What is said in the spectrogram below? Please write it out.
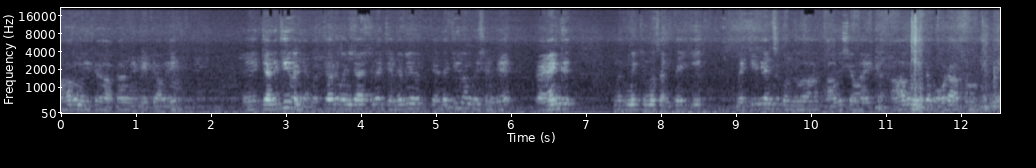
ആറ് മീറ്റർ ആക്കാൻ വേണ്ടിയിട്ട് അവർ ജലജീവന്റെ മറ്റാട് പഞ്ചായത്തിലെ ജലവീ ജലജീവൻ മിഷന്റെ ടാങ്ക് നിർമ്മിക്കുന്ന സ്ഥലത്തേക്ക് മെറ്റീരിയൽസ് കൊണ്ടുപോകാൻ ആവശ്യമായിട്ട് ആറ് മീറ്റർ റോഡാക്കണം എന്ന്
